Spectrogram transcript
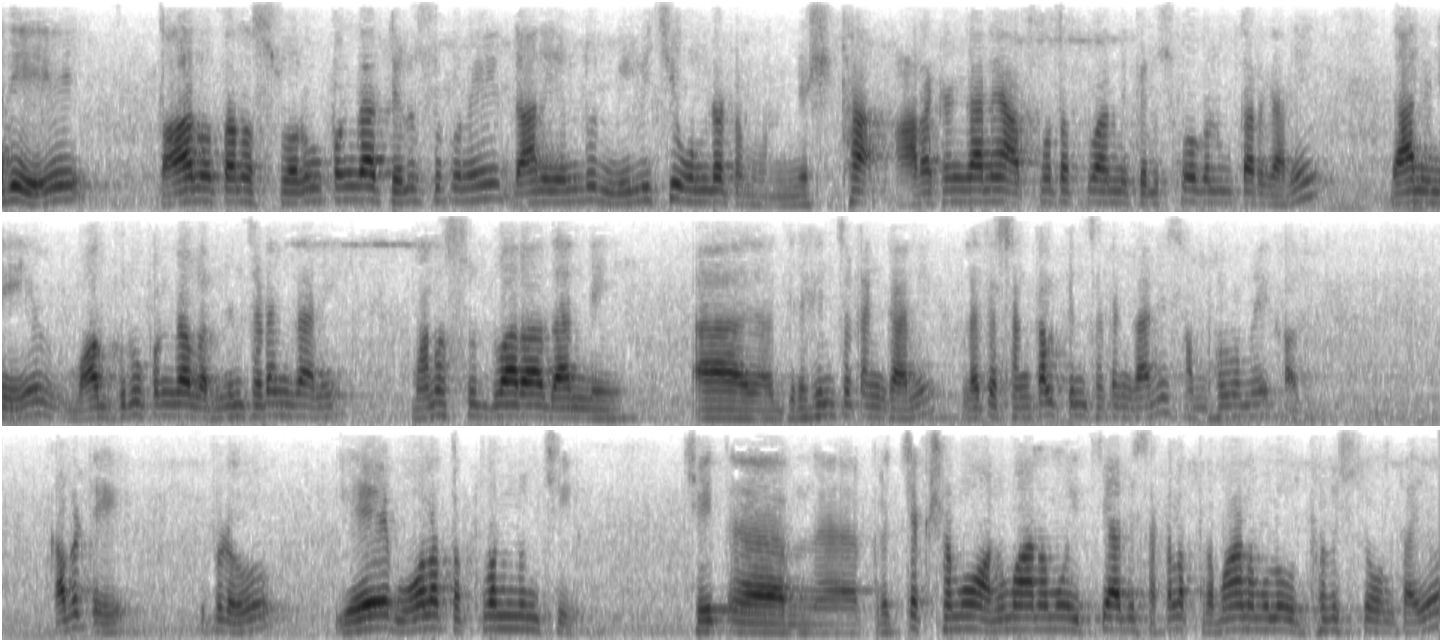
అది తాను తన స్వరూపంగా తెలుసుకుని దాని ఎందు నిలిచి ఉండటము నిష్ఠ ఆ రకంగానే ఆత్మతత్వాన్ని తెలుసుకోగలుగుతారు కానీ దానిని వాగ్రూపంగా వర్ణించడం కానీ మనస్సు ద్వారా దాన్ని గ్రహించటం కానీ లేకపోతే సంకల్పించటం కానీ సంభవమే కాదు. కాబట్టి ఇప్పుడు ఏ మూలతత్వం నుంచి చై ప్రత్యక్షము అనుమానము ఇత్యాది సకల ప్రమాణములు ఉద్భవిస్తూ ఉంటాయో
